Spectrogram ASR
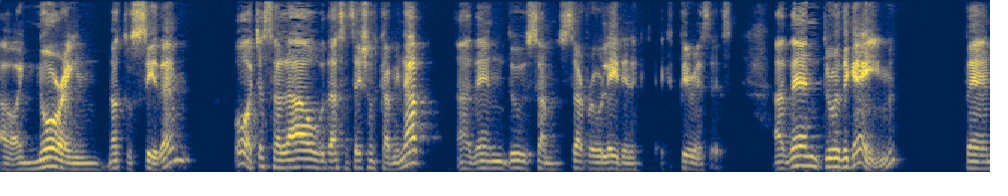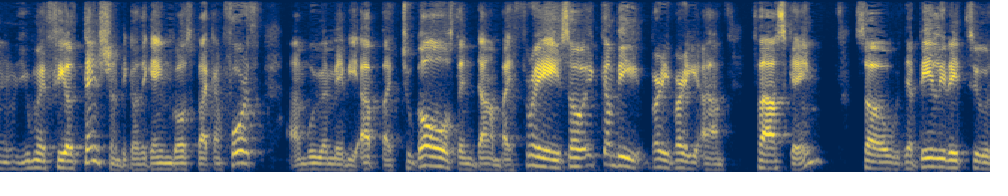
or ignoring not to see them, oh, just allow the sensations coming up and then do some self-regulating experiences. And then during the game, then you may feel tension because the game goes back and forth. And we may be up by two goals, then down by three. So it can be very, very um, fast game. So the ability to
